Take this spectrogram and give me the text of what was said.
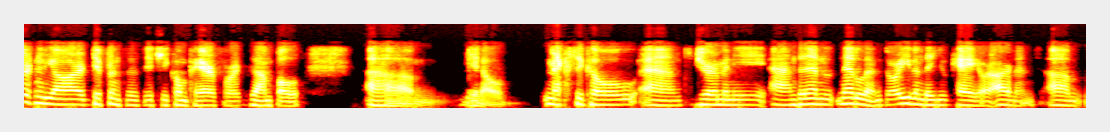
certainly are differences if you compare, for example, um, you know Mexico and Germany and the Netherlands or even the UK or Ireland. Um,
